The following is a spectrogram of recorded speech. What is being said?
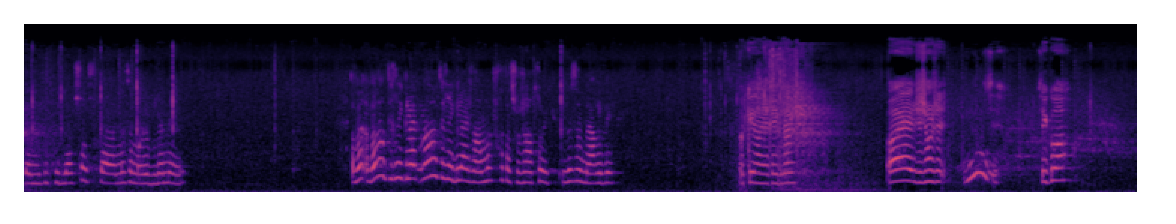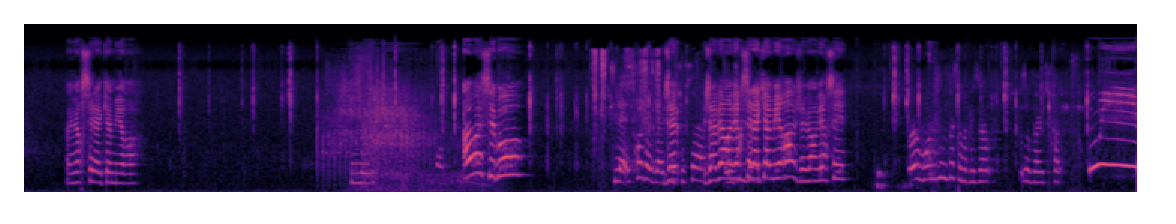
Ouais, mais ça fait de la chance, ça. moi ça m'arrive jamais. Ah, Va, va dans tes réglages, va dans tes réglages, normalement je crois que t'as changé un truc. Moi ça m'est arrivé. Ok, dans les réglages. Ouais, j'ai changé. C'est quoi? Inverser la caméra. non. Ah ouais, c'est beau. J'avais inversé la caméra, j'avais inversé. Ouais, moi aussi une fois ça m'a fait ça. Ça fait. Oui,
